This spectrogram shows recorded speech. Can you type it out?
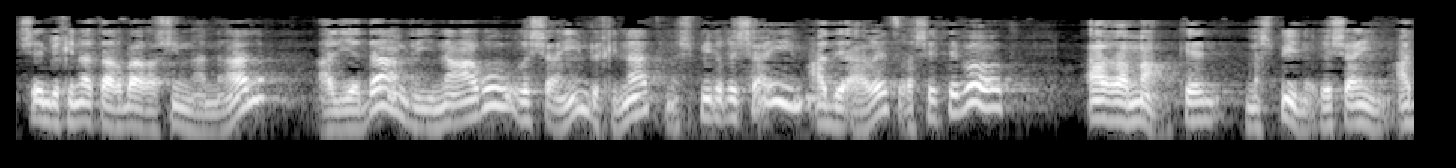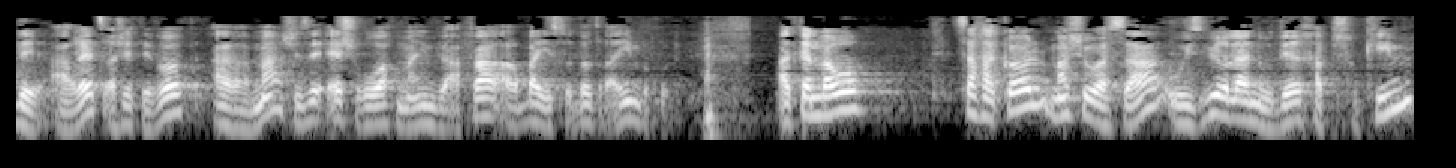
שהן בחינת ארבע ראשים הנ"ל, על ידם וינערו רשעים בחינת משפיל רשעים עדי ארץ, ראשי תיבות הרמה, כן? משפיל רשעים עדי ארץ, ראשי תיבות הרמה, שזה אש, רוח, מים ועפר, ארבע יסודות רעים וכו'. עד כאן ברור? סך הכל מה שהוא עשה, הוא הסביר לנו דרך הפסוקים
